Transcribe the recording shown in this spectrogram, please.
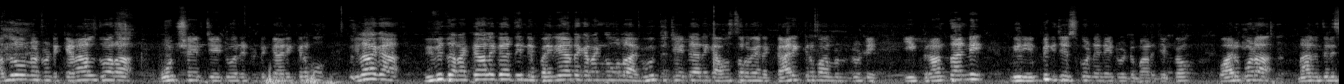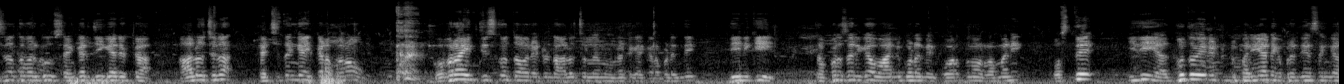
అందులో ఉన్నటువంటి కెనాల్ ద్వారా బోట్ షేర్ చేయటం అనేటువంటి కార్యక్రమం. ఇలాగా వివిధ రకాలుగా దీన్ని పర్యాటక రంగంలో అభివృద్ధి చేయడానికి అవసరమైన కార్యక్రమాలు ఉన్నటువంటి ఈ ప్రాంతాన్ని మీరు ఎంపిక చేసుకోండి అనేటువంటి మాట చెప్పాం. వారు కూడా నాకు తెలిసినంత వరకు శంకర్జీ గారి యొక్క ఆలోచన ఖచ్చితంగా ఇక్కడ మనం ఒబరాయిని తీసుకొద్దాం అనేటువంటి ఆలోచనలు ఉన్నట్టుగా కనపడింది. దీనికి తప్పనిసరిగా వారిని కూడా మేము కోరుతున్నాం. రమ్మని. వస్తే ఇది అద్భుతమైనటువంటి పర్యాటక ప్రదేశంగా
